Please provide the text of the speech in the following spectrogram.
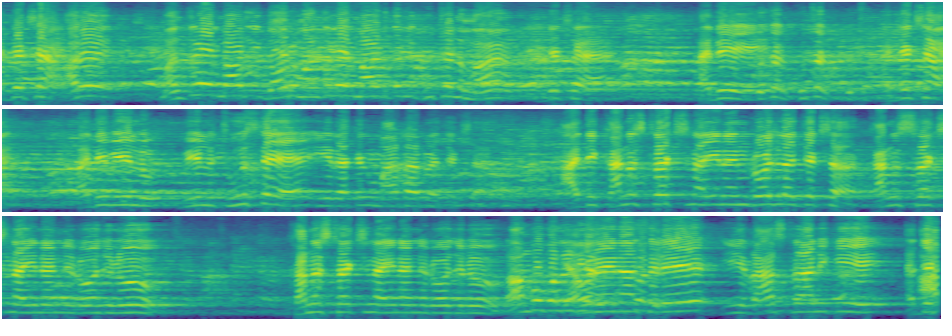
అధ్యక్ష. అరే మంత్రి గారు మాట్లాడు గౌరవ మంత్రి గారు మాట్లాడుతుంటే కూర్చోండి అమ్మా. అధ్యక్ష అది కూర్చోండి కూర్చోండి కూర్చోండి. అధ్యక్ష అది వీళ్ళు వీళ్ళు చూస్తే ఈ రకంగా మాట్లాడరు అధ్యక్ష. అది కన్స్ట్రక్షన్ అయినన్ని రోజులు అధ్యక్ష. కన్స్ట్రక్షన్ అయినన్ని రోజులు. కన్స్ట్రక్షన్ అయినన్ని రోజులు. ఎవరైనా. సరే ఈ రాష్ట్రానికి అధ్యక్ష.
